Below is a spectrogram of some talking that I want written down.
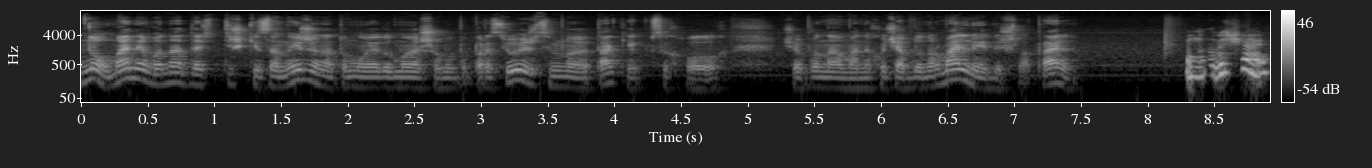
Ну, у мене вона десь трішки занижена, тому я думаю, що ви попрацюєш зі мною так, як психолог, щоб вона в мене хоча б до нормальної дійшла, правильно? Ну, звичайно,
